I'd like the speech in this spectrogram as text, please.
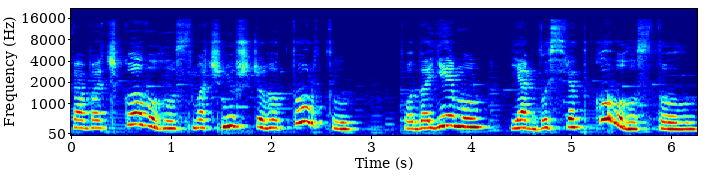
Кабачкового смачнющого торту подаємо як до святкового столу,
